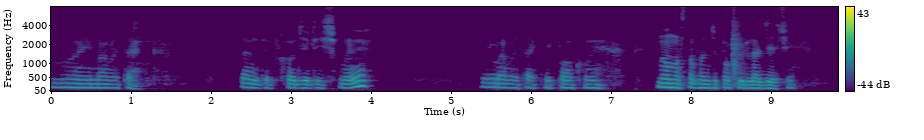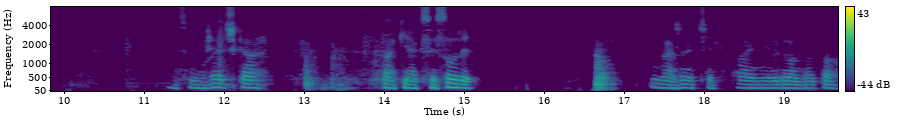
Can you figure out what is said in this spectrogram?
No i mamy ten. Tędy wchodziliśmy. I mamy taki pokój. No u nas to będzie pokój dla dzieci. Jest łóżeczka. Takie akcesory. Na rzeczy fajnie wygląda to.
